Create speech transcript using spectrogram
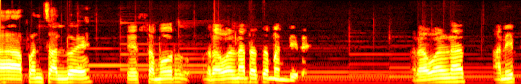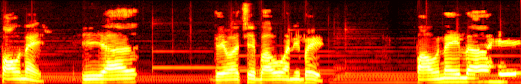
आपण चाललोय ते समोर रवळनाथाचं मंदिर आहे. रवळनाथ आणि पावनाई ही या देवाचे भाऊ आणि बहीण. पावनाईला हे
